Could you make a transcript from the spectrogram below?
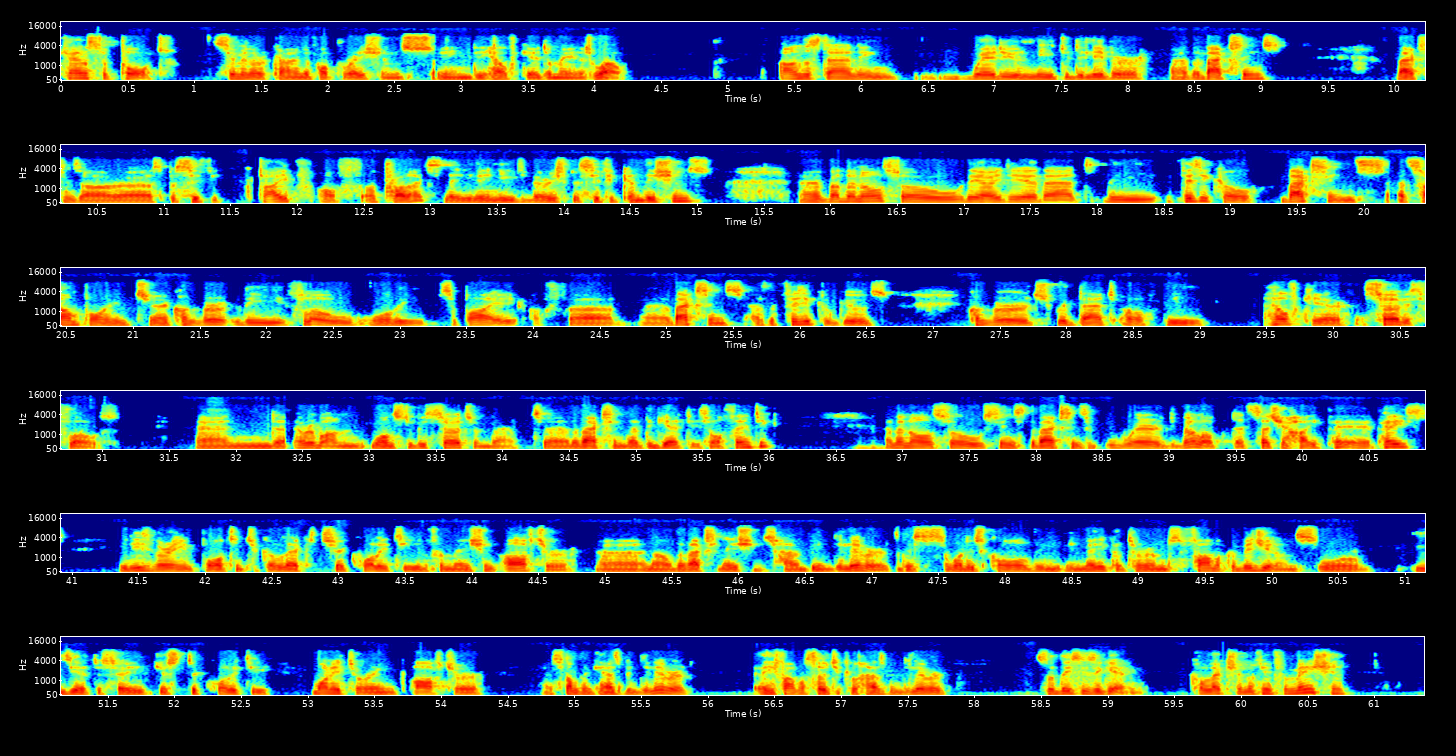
can support similar kind of operations in the healthcare domain as well. Understanding where do you need to deliver uh, the vaccines. Vaccines are a specific type of, of products. They, they need very specific conditions uh, but then also the idea that the physical vaccines at some point uh, convert the flow or the supply of uh, uh vaccines as the physical goods converge with that of the healthcare service flows. And uh, everyone wants to be certain that the vaccine that they get is authentic. Mm-hmm. And then also, since the vaccines were developed at such a high pace, it is very important to collect quality information after uh, now the vaccinations have been delivered. This what is called in, in medical terms pharmacovigilance, or easier to say, just the quality monitoring after uh, something has been delivered, a pharmaceutical has been delivered. So this is again collection of information,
